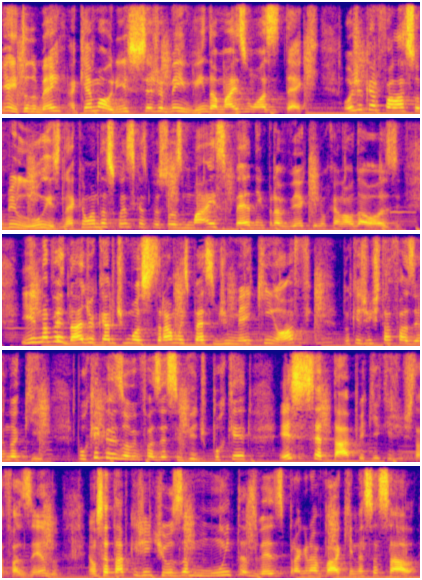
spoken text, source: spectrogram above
E aí, tudo bem? Aqui é Maurício, seja bem-vindo a mais um Ozitech. Hoje eu quero falar sobre luz, né, que é uma das coisas que as pessoas mais pedem para ver aqui no canal da Ozi. E na verdade eu quero te mostrar uma espécie de making off do que a gente está fazendo aqui. Por que, que eu resolvi fazer esse vídeo? Porque esse setup aqui que a gente está fazendo é um setup que a gente usa muitas vezes para gravar aqui nessa sala.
